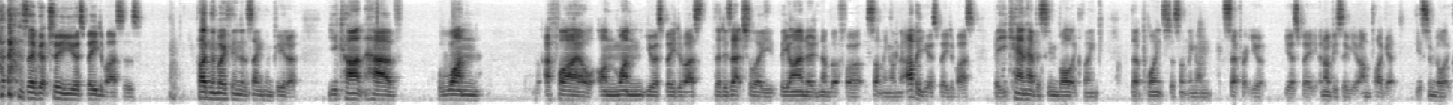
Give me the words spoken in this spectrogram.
so they've got two USB devices. Plug them both into the same computer. You can't have one a file on one USB device that is actually the inode number for something on the other USB device, but you can have a symbolic link that points to something on a separate USB. And obviously, if you unplug it, your symbolic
